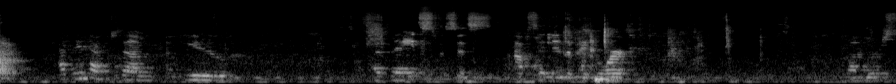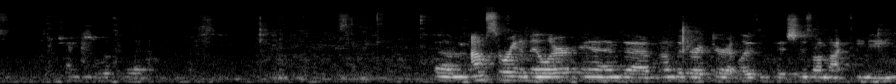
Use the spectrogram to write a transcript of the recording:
I do have some, a few updates since I've sent in the paperwork. Numbers changed a little bit. Um, I'm Serena Miller and, um, I'm the director at Loaves and Fishes on nineteen eighty.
